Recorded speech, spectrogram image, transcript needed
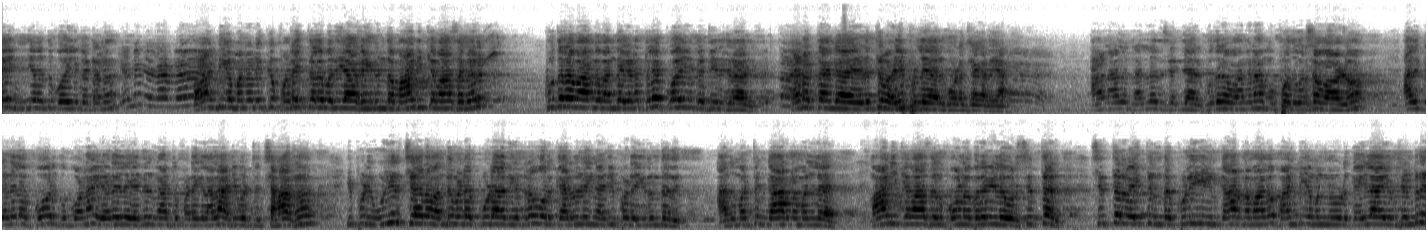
ஏன் இங்க வந்து கோயில் கட்டணும்? பாண்டிய மன்னனுக்கு படைத்தளபதியாக இருந்த மாணிக்க வாசகர் குதிரை வாங்க வந்த இடத்துல கோயில் கட்டி இருக்கிறாரு இடத்தாங்க எடுத்து வழிப்பிள்ளையாருக்கு உடைச்சாங்களையா ஆனாலும் நல்லது செஞ்சாரு. குதிரை வாங்கினா முப்பது வருஷம் வாழும். அதுக்கு இடையில போருக்கு போனா இடையில எதிர்நாட்டு படைகளால அடிபட்டு சாகும். இப்படி உயிர் சேதம் வந்துவிடக் கூடாது என்ற ஒரு கருணையின் அடிப்படை இருந்தது. அது மட்டும் காரணம் அல்ல மாணிக்கவாசல் போன பிறவியில ஒரு சித்தர் சித்தர் வைத்திருந்த குளிகையின் காரணமாக பாண்டிய மன்னனோடு கைலாயம் சென்று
